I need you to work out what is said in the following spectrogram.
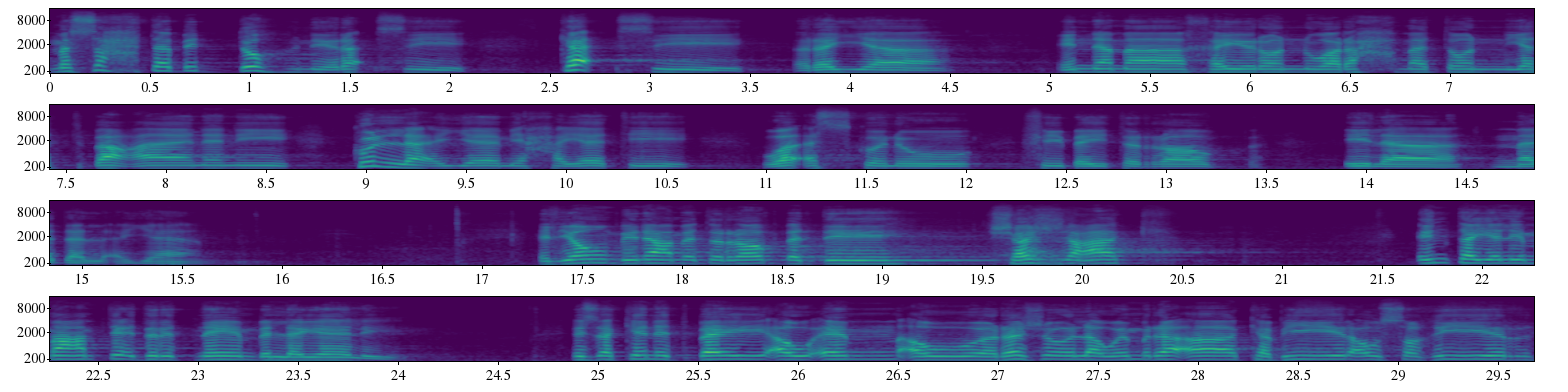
مسحت بالدهن رأسي كأسي ريا إنما خير ورحمة يتبعانني كل أيام حياتي وأسكن في بيت الرب إلى مدى الأيام. اليوم بنعمة الرب بدي شجعك. أنت يلي ما عم تقدر تنام بالليالي. إذا كنت بي أو إم أو رجل أو امرأة كبير أو صغير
